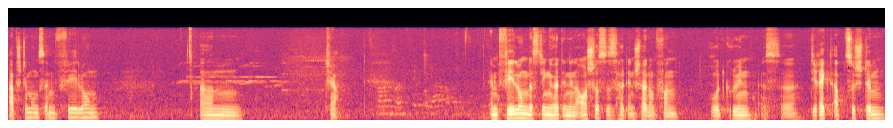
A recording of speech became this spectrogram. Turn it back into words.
Abstimmungsempfehlung. Ähm, tja. Empfehlung, das Ding gehört in den Ausschuss, das ist halt Entscheidung von Rot-Grün, es äh, direkt abzustimmen.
